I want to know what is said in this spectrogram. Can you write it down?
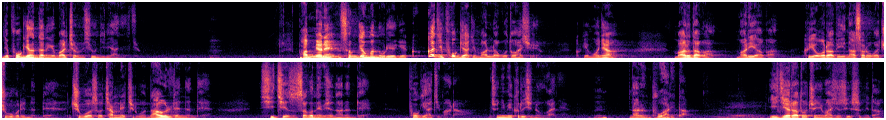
이제 포기한다는 게 말처럼 쉬운 일이 아니죠. 반면에 성경은 우리에게 끝까지 포기하지 말라고도 하셔요. 그게 뭐냐? 마르다가 마리아가 그의 어랍이 나사로가 죽어버렸는데 죽어서 장례 치르고 나흘 됐는데 시체에서 썩은 냄새 나는데 포기하지 마라. 주님이 그러시는 거 아니에요. 응? 나는 부활이다. 이제라도 주님 하실 수 있습니다.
